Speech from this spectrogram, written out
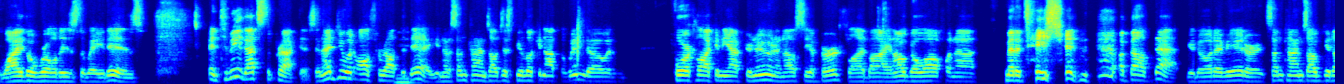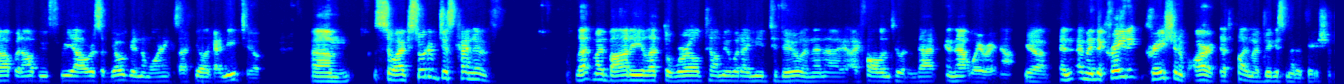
why the world is the way it is. And to me, that's the practice. And I do it all throughout the mm. day. You know, sometimes I'll just be looking out the window and four o'clock in the afternoon and I'll see a bird fly by and I'll go off on a meditation about that. You know what I mean? Or sometimes I'll get up and I'll do three hours of yoga in the morning because I feel like I need to. Um, so I've sort of just kind of let my body, let the world tell me what I need to do, and then I, I fall into it in that in that way right now. Yeah, and I mean the creating creation of art that's probably my biggest meditation.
